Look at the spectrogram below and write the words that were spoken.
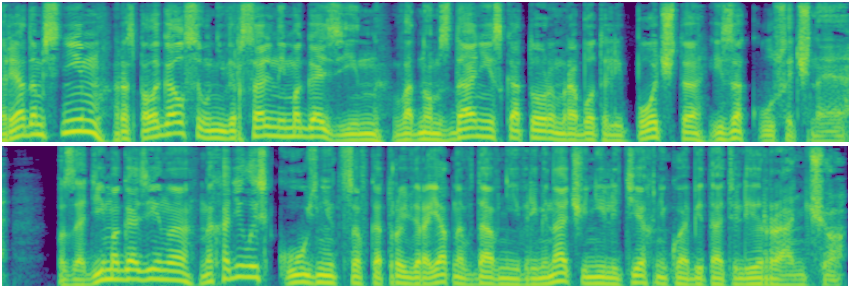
Рядом с ним располагался универсальный магазин, в одном здании с которым работали почта и закусочная. Позади магазина находилась кузница, в которой, вероятно, в давние времена чинили технику обитателей ранчо.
